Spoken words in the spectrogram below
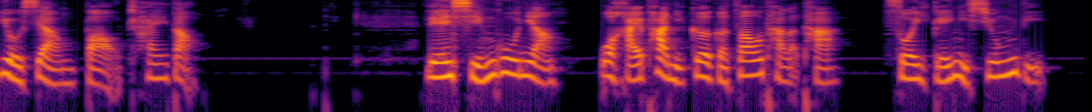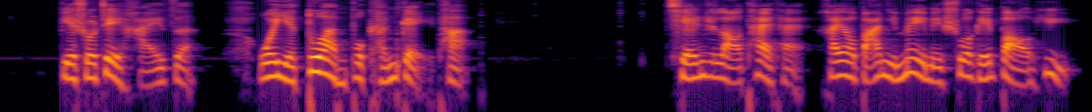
又向宝钗道：“连邢姑娘。”我还怕你哥哥糟蹋了他，所以给你兄弟。别说这孩子，我也断不肯给他。前日老太太还要把你妹妹说给宝玉，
